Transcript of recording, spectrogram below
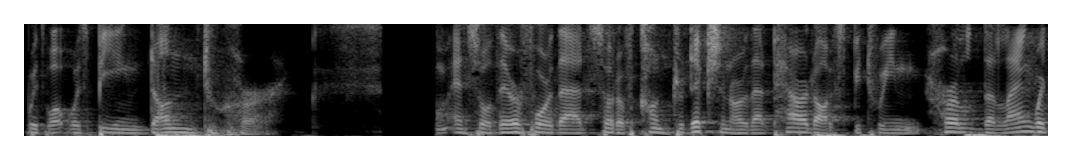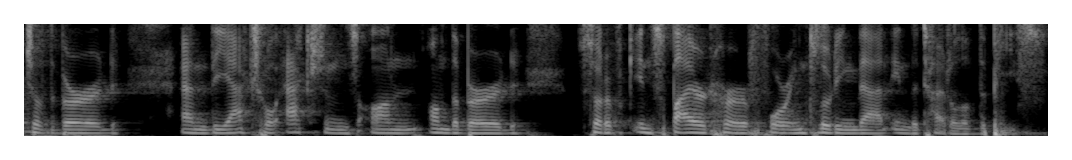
with what was being done to her. And so, therefore, that sort of contradiction or that paradox between her, the language of the bird, and the actual actions on, on the bird sort of inspired her for including that in the title of the piece.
